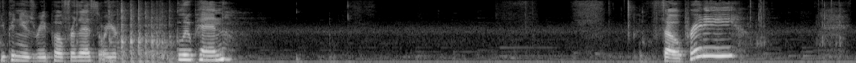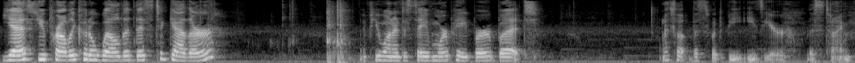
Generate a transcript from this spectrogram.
You can use Repo for this or your glue pin. So pretty. Yes, you probably could have welded this together if you wanted to save more paper, but I thought this would be easier this time.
